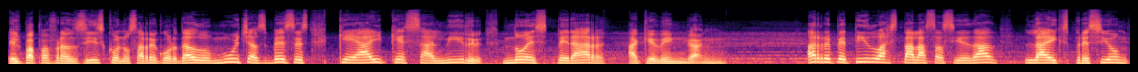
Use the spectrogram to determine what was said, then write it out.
El Papa Francisco nos ha recordado muchas veces que hay que salir, no esperar a que vengan. Ha repetido hasta la saciedad la expresión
